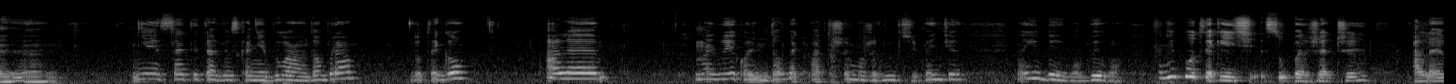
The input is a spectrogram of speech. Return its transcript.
Yy, niestety ta wioska nie była dobra do tego, ale znajduję kolejny domek, patrzę, może w nim coś będzie. No i było, było. To nie było to jakieś super rzeczy, ale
